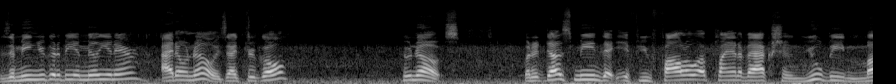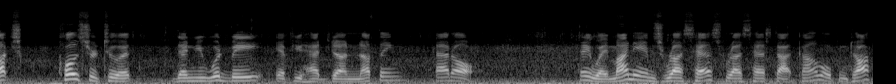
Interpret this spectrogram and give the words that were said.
Does it mean you're going to be a millionaire? I don't know. Is that your goal? Who knows? But it does mean that if you follow a plan of action, you'll be much closer to it than you would be if you had done nothing at all. Anyway, my name is Russ Hess, russhess.com, Open Talk.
